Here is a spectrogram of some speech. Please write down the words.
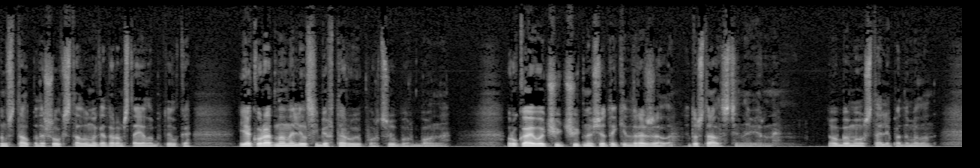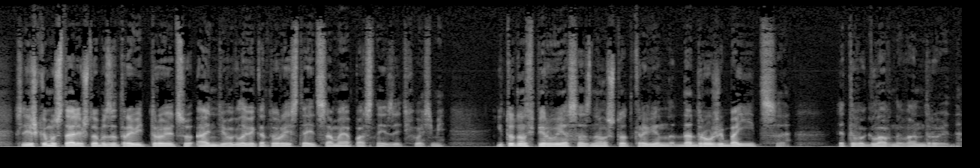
Он встал, подошел к столу, на котором стояла бутылка, и аккуратно налил себе вторую порцию бурбона. Рука его чуть-чуть, но все-таки дрожала. От усталости, наверное. Оба мы устали, — подумал он. Слишком устали, чтобы затравить троицу Анди, во главе которой стоит самый опасный из этих восьми. И тут он впервые осознал, что откровенно, до дрожи боится этого главного андроида.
